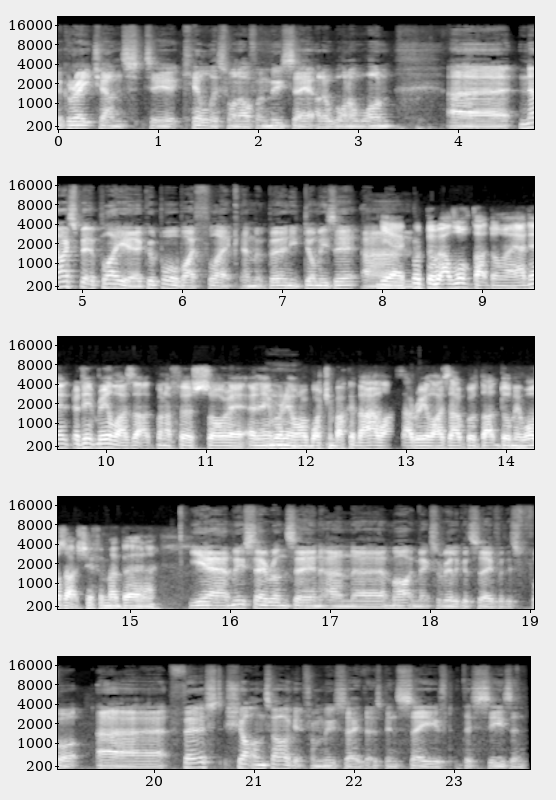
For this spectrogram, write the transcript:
a great chance to kill this one off, and Mousset had a one-on-one. Uh, nice bit of play here. Good ball by Fleck, and McBurnie dummies it. And yeah, good dummy. I love that dummy. I didn't I didn't realise that when I first saw it, and then when Mm. I was watching back at the highlights, I realised how good that dummy was actually for McBurnie. Yeah, Mousset runs in and uh, Martin makes a really good save with his foot. Uh, first shot on target from Mousset that has been saved this season.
